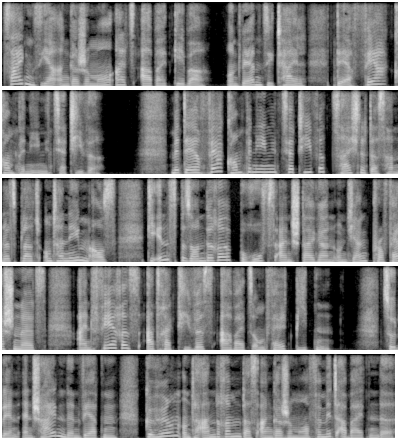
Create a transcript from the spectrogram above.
Zeigen Sie Ihr Engagement als Arbeitgeber und werden Sie Teil der Fair Company Initiative. Mit der Fair Company Initiative zeichnet das Handelsblatt Unternehmen aus, die insbesondere Berufseinsteigern und Young Professionals ein faires, attraktives Arbeitsumfeld bieten. Zu den entscheidenden Werten gehören unter anderem das Engagement für Mitarbeitende,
